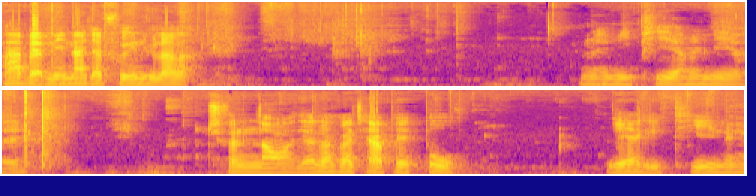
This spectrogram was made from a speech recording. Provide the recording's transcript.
ภาพแบบนี้น่าจะฟื้นอยู่แล้วล่ะ ไม่มีเพี้ยไม่มีอะไรส่วนหน่อเดี๋ยวเราก็จะเอาไปปลูกแยกอีกทีนึง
